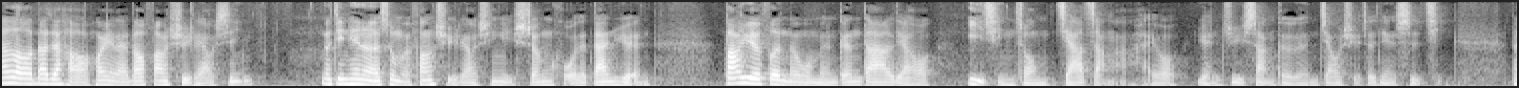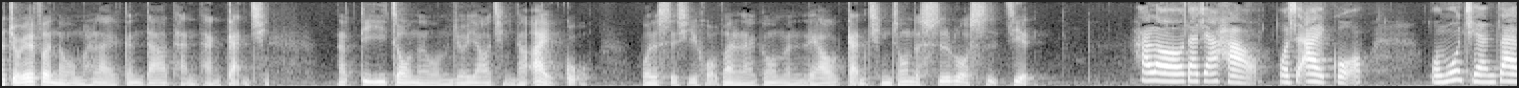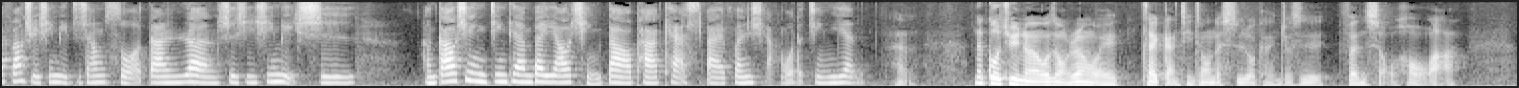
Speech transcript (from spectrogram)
Hello，大家好，欢迎来到方许聊心。那今天呢，是我们方许聊心理生活的单元。八月份呢，我们跟大家聊疫情中家长啊，还有远距上课跟教学这件事情。那九月份呢，我们来跟大家谈谈感情。那第一周呢，我们就邀请到爱国我的实习伙伴来跟我们聊感情中的失落事件。Hello，大家好，我是爱国。我目前在方许心理咨商所担任实习心理师，很高兴今天被邀请到 Podcast 来分享我的经验。那过去呢，我总认为在感情中的失落，可能就是分手后啊，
